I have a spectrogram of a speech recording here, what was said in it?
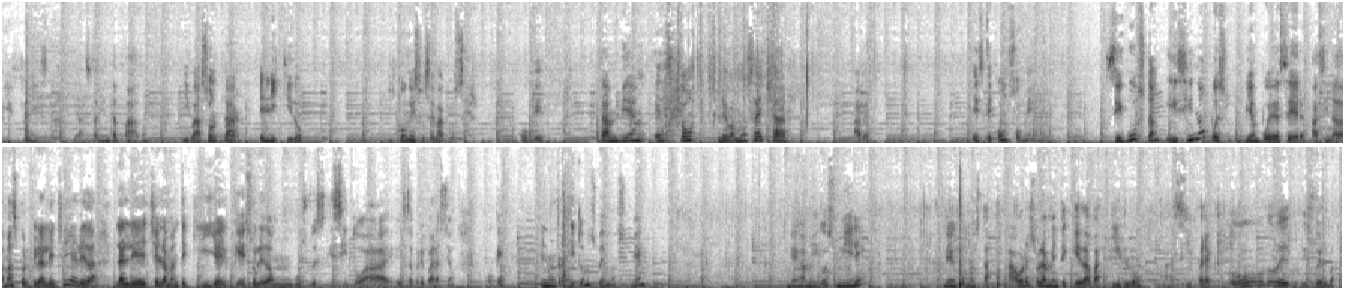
Bien, ahí está. Ya está bien tapado y va a soltar el líquido y con eso se va a cocer ok también esto le vamos a echar a ver este consomé. Si gustan y si no pues bien puede ser así nada más porque la leche ya le da la leche la mantequilla el queso le da un gusto exquisito a esta preparación ok en un ratito nos vemos bien bien amigos miren Miren cómo está. Ahora solamente queda batirlo para que todo disuelva.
